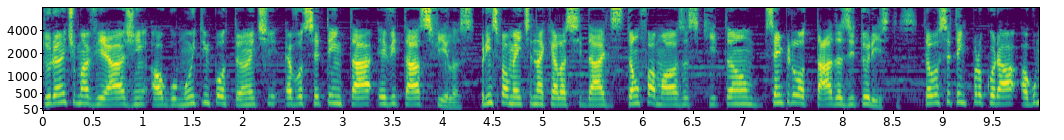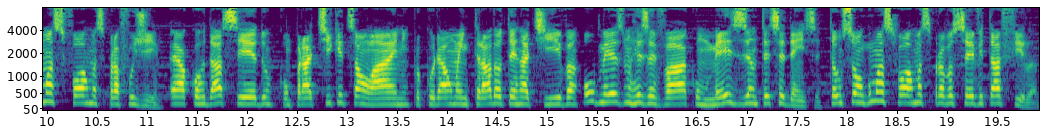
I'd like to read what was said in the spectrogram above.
Durante uma viagem, algo muito importante é você tentar evitar as filas, principalmente naquelas cidades tão famosas que estão sempre lotadas de turistas. Então você tem que procurar algumas formas para fugir. É acordar cedo, comprar tickets online, procurar uma entrada alternativa ou mesmo reservar com meses de antecedência. Então são algumas formas para você evitar a fila.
